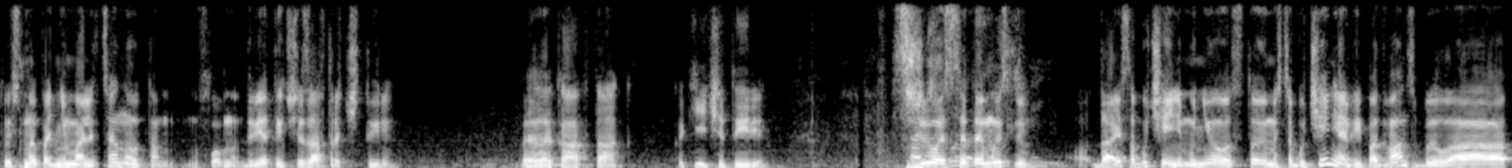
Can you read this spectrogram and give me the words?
То есть мы поднимали цену, там, условно, 2000, завтра 4. Это как так? Какие 4? Сжилась с этой с мыслью. Да, и с обучением. У нее стоимость обучения VIP Advance была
